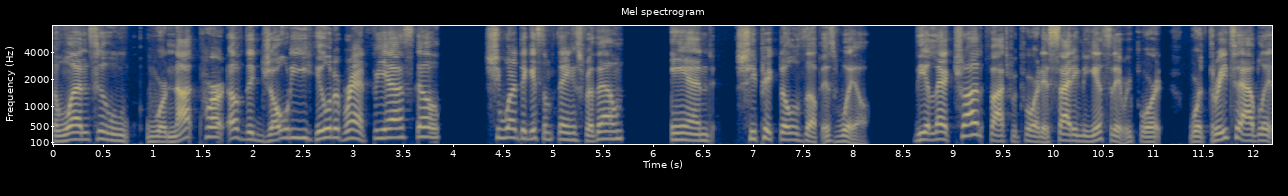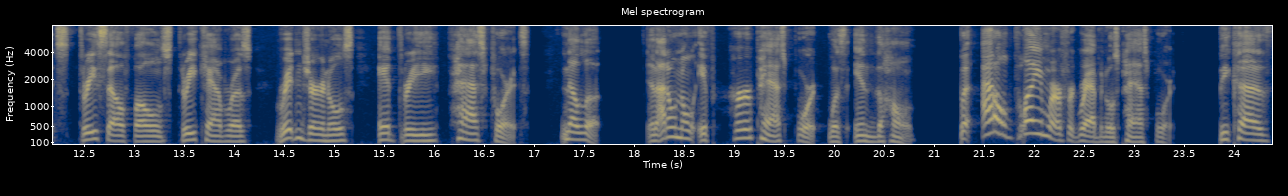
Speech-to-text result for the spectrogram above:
the ones who were not part of the Jodi Hildebrandt fiasco. She wanted to get some things for them, and she picked those up as well. The electronic Fox reported, citing the incident report were three tablets, three cell phones, three cameras, written journals, and three passports. Now, look, and I don't know if her passport was in the home, but I don't blame her for grabbing those passports because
